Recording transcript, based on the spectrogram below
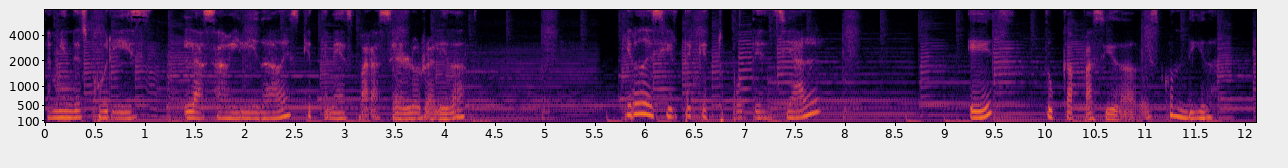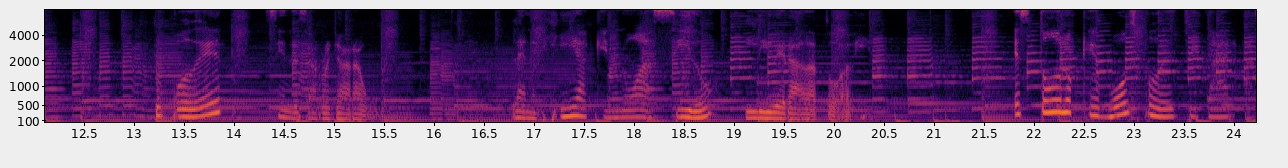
también descubrís las habilidades que tenés para hacerlo realidad. Quiero decirte que tu potencial es tu capacidad escondida, tu poder sin desarrollar aún, la energía que no ha sido liberada todavía. Es todo lo que vos podés llegar a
